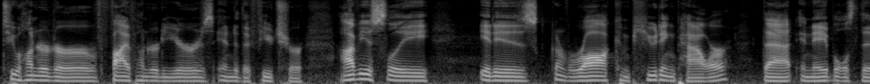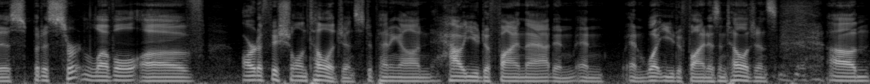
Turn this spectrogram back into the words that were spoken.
200 or 500 years into the future. Obviously, it is kind of raw computing power that enables this, but a certain level of artificial intelligence, depending on how you define that and, and, and what you define as intelligence. Um,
